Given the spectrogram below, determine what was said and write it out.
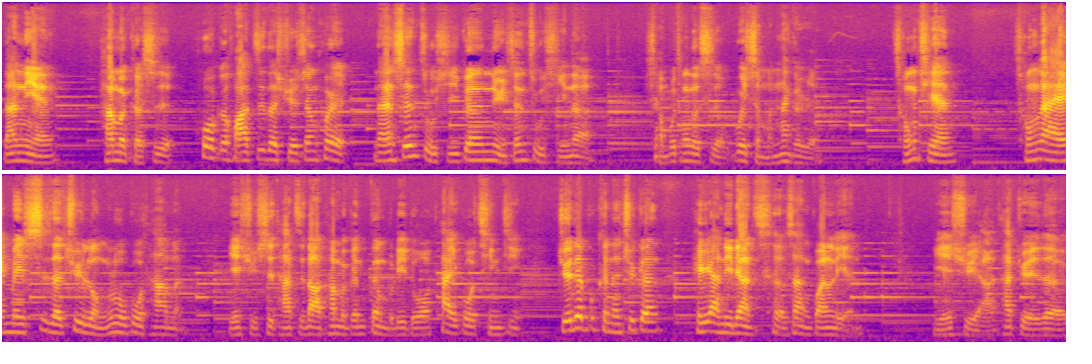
当年。他们可是霍格华兹的学生会男生主席跟女生主席呢。想不通的是，为什么那个人从前从来没试着去笼络过他们？也许是他知道他们跟邓布利多太过亲近，绝对不可能去跟黑暗力量扯上关联。也许啊，他觉得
